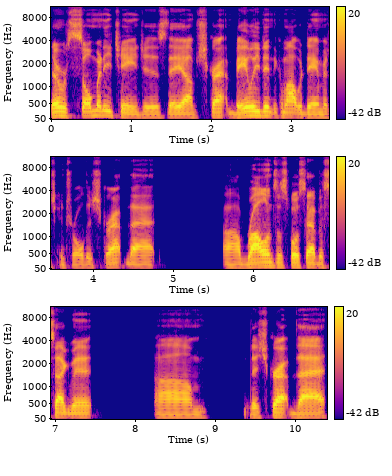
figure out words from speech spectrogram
There were so many changes. They um scrap Bayley didn't come out with damage control. They scrapped that. Um, Rollins was supposed to have a segment. Um, they scrapped that.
